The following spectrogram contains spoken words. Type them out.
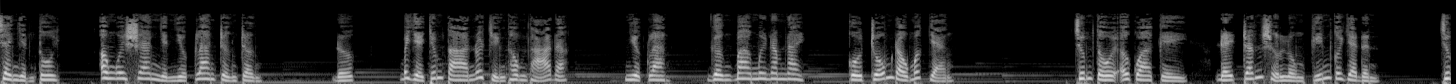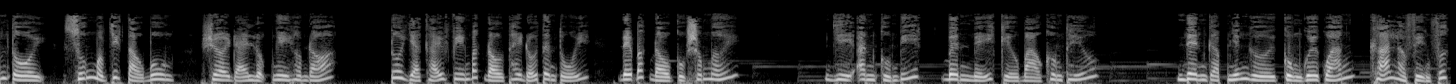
Cha nhìn tôi, ông quay sang nhìn Nhược Lan trừng trừng. Được, bây giờ chúng ta nói chuyện thông thả đã. Nhược Lan, gần 30 năm nay, cô trốn đâu mất dạng. Chúng tôi ở Hoa Kỳ để tránh sự lùng kiếm của gia đình. Chúng tôi xuống một chiếc tàu buôn rời đại lục nghi hôm đó. Tôi và Khải Viên bắt đầu thay đổi tên tuổi để bắt đầu cuộc sống mới. Vì anh cũng biết bên Mỹ kiệu bào không thiếu, nên gặp những người cùng quê quán khá là phiền phức.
